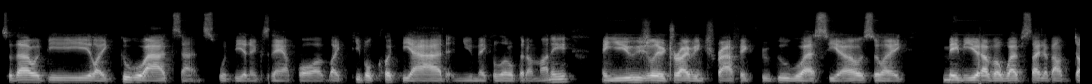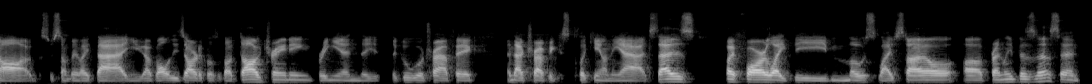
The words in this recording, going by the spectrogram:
So that would be like Google AdSense would be an example of like people click the ad and you make a little bit of money, and you usually are driving traffic through Google SEO. So like maybe you have a website about dogs or something like that, and you have all these articles about dog training, bring in the, the Google traffic, and that traffic is clicking on the ads. That is by far like the most lifestyle uh, friendly business. And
